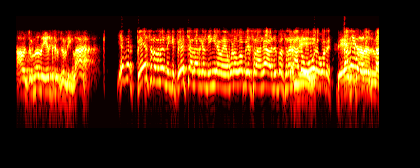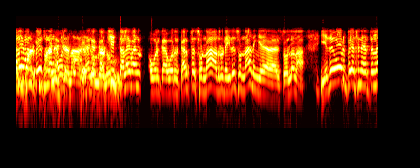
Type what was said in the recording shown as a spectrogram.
அவன் சொன்னதை ஏத்துக்க சொல்றீங்களா? ஏங்க பேசுறதுல நீங்க பேச்சாளர்கள் நீங்க எவ்வளவோ பேசுறாங்க அது பேசுறாங்க. அது ஒவ்வொரு ஒரு தலைவன் தலைவன் எங்க கட்சி. தலைவன் ஒரு ஒரு கருத்தை சொன்னா அதனுடைய இது சொன்னா நீங்க சொல்லலாம். ஏதோ ஒரு பேசின இடத்துல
